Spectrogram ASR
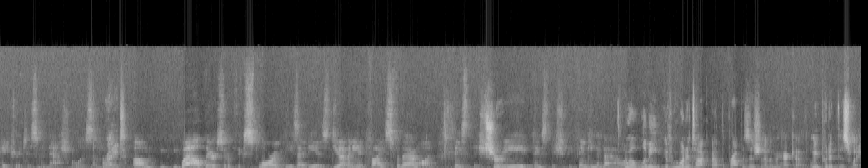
patriotism and nationalism. Right. Um, while they're sort of exploring these ideas, do you have any advice for them on things that they should sure. read, things that they should be thinking about? Well, let me, if we want to talk about the proposition of America, let me put it this way.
